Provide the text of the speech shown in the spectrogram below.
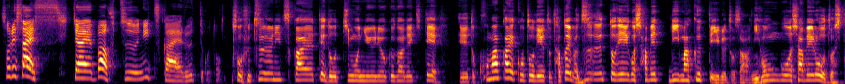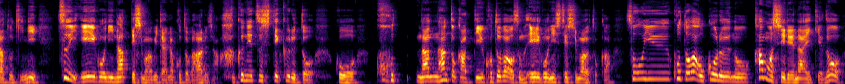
それさえしちゃえば普通に使えるってこと？そう、普通に使えてどっちも入力ができて、えっ、と、細かいことで言うと、例えばずっと英語喋りまくっているとさ、日本語を喋ろうとした時に、つい英語になってしまうみたいなことがあるじゃん。白熱してくると、こう、こな、なんとかっていう言葉をその英語にしてしまうとか、そういうことは起こるのかもしれないけど、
